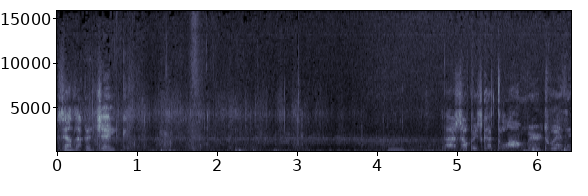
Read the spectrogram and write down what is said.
Sounds like a Jake. I just hope he's got the long beards with him.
